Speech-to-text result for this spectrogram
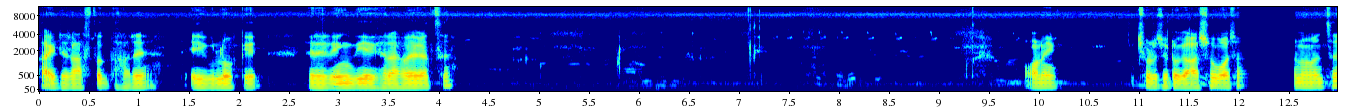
সাইডে রাস্তার ধারে এইগুলোকে রেলিং দিয়ে ঘেরা হয়ে গেছে। অনেক ছোট ছোট গাছও বসানো হয়েছে।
